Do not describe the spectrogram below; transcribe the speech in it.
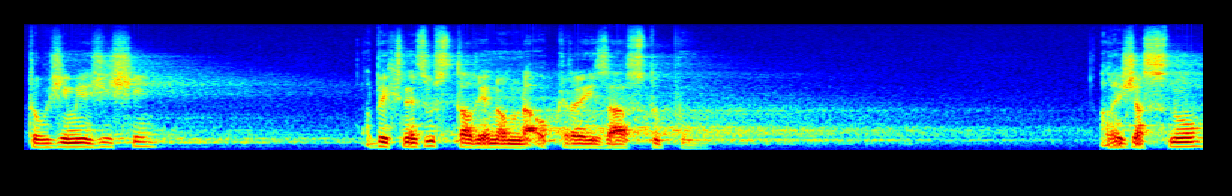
Toužím Ježíši, abych nezůstal jenom na okraji zástupu, ale žasnu,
